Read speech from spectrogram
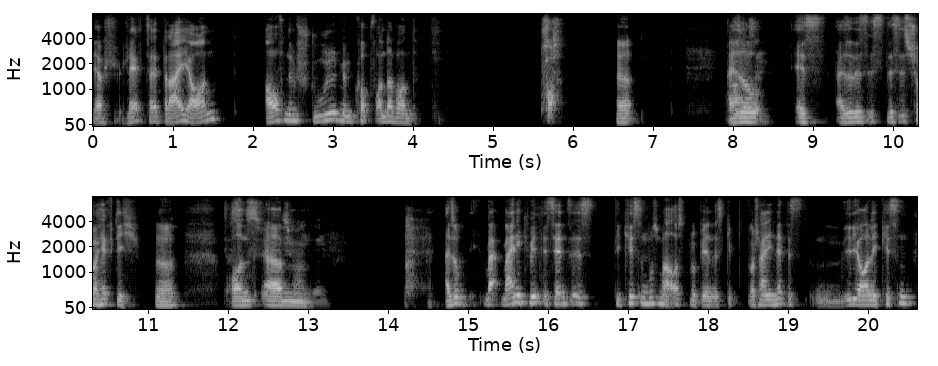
Der schläft seit drei Jahren auf einem Stuhl mit dem Kopf an der Wand. Boah. Ja. Also, es, also das, ist, das ist schon heftig. Ja. Und ähm, also meine Quintessenz ist, die Kissen muss man ausprobieren. Es gibt wahrscheinlich nicht das ideale Kissen,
